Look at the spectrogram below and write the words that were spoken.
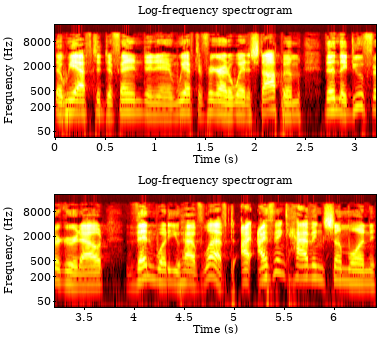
that we have to defend and, and we have to figure out a way to stop him then they do figure it out. Then what do you have left? I, I think having someone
